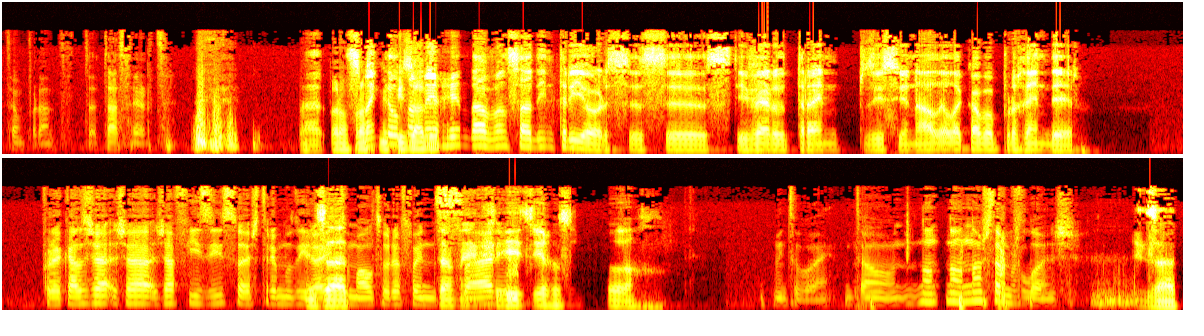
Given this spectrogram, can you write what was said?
Então pronto, está certo. Ah, Para o se bem próximo que ele episódio. também rende avançado interior. Se, se, se tiver o treino posicional, ele acaba por render. Por acaso já, já, já fiz isso a extremo direito, Exato. uma altura foi Também necessário. fiz e resultou. Muito bem. Então não, não, não estamos longe. Exato.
